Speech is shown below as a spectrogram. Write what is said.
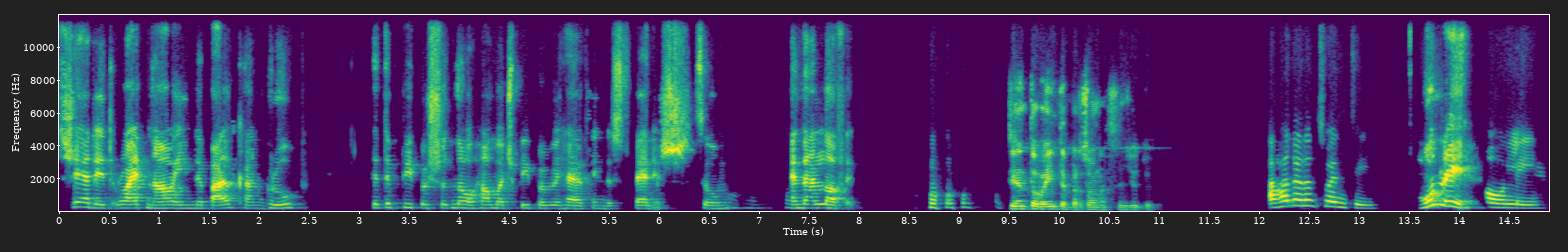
shared it right now in the Balkan group that the people should know how much people we have in the Spanish Zoom, Mhm. and I love it. 120 personas en YouTube. 120 Only only.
